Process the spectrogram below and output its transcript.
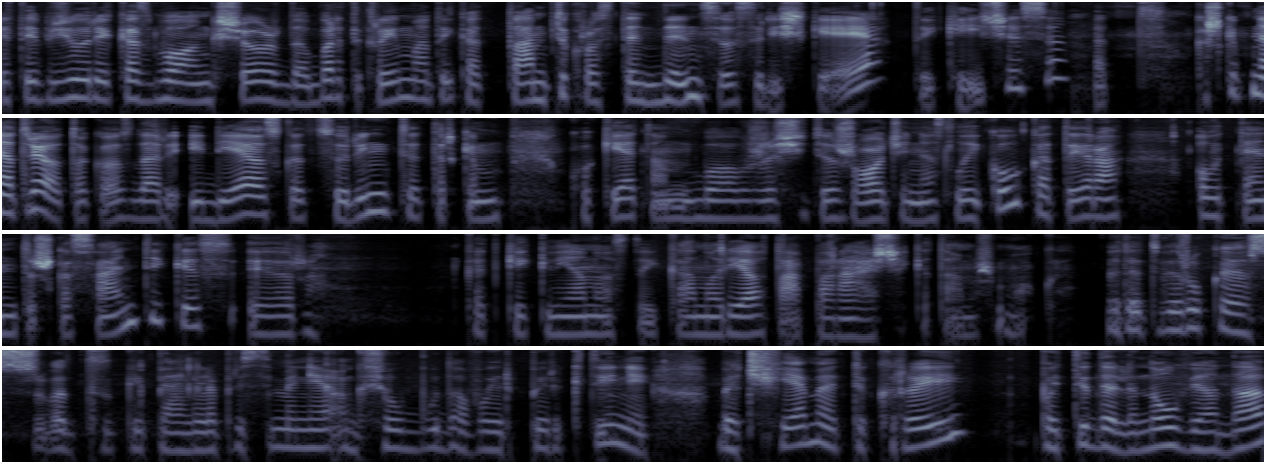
ir taip žiūri, kas buvo anksčiau ir dabar tikrai matai, kad tam tikros tendencijos ryškėja, tai keičiasi, bet kažkaip neturėjau tokios dar idėjos, kad surinkti, tarkim, kokie ten buvo užrašyti žodžiai, nes laikau, kad tai yra autentiškas santykis ir kad kiekvienas tai, ką norėjo, tą parašė kitam žmogui. Bet atvirukai aš, vat, kaip Englė prisiminė, anksčiau būdavo ir pirktiniai, bet šiemet tikrai pati dalinau viena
